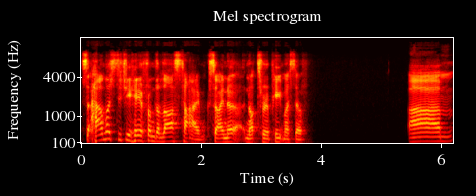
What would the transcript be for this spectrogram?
So, how much did you hear from the last time? So I know not to repeat myself. Um,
